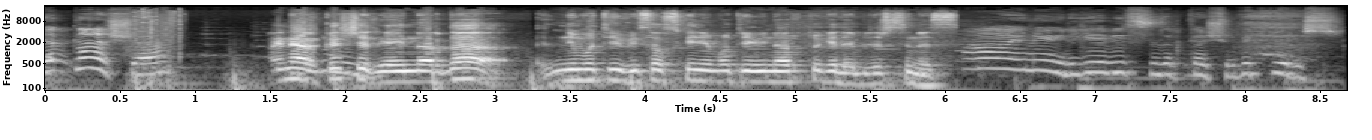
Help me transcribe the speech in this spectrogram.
Yat lan aşağı. Aynen arkadaşlar yayınlarda Nimo TV, Sasuke Nimo TV, Naruto gelebilirsiniz. Gelebilirsiniz arkadaşlar bekliyoruz.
